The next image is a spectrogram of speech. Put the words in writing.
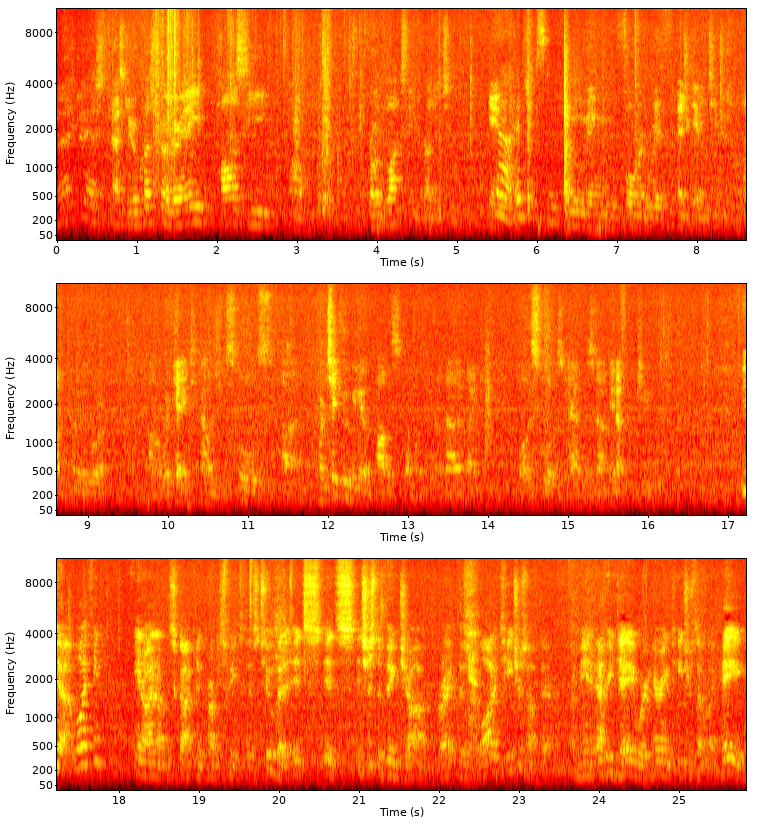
Can I ask, ask you a question? Are there any policy um, roadblocks that you run into in yeah, interesting. moving forward with educating teachers on code or uh, with getting technology in schools, uh, particularly at the policy level, you know, now that like, well, the school doesn't have, there's not enough computers. Yeah, well, I think, you know, I know Scott can probably speak to this too, but it's, it's, it's just a big job, right? There's a lot of teachers out there. I mean, every day we're hearing teachers that are like, hey,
